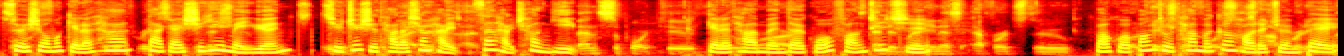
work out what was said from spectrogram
所以说，我们给了他大概十亿美元去支持他的上海三海倡议，给了他们的国防支持，包括帮助他们更好的准备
